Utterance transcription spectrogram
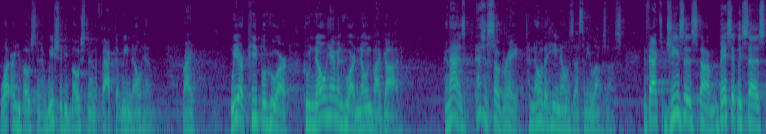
What are you boasting in? We should be boasting in the fact that we know Him, right? We are people who are who know Him and who are known by God. And that is that's just so great to know that He knows us and He loves us. In fact, Jesus um, basically says,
